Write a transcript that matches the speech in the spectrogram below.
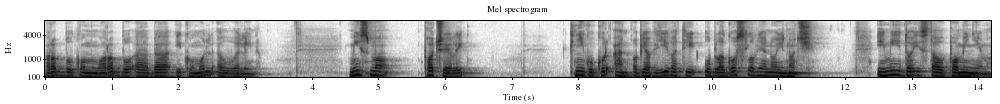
rabbukum wa rabbu abaikumul awvalin. Mi smo počeli knjigu Kur'an objavljivati u blagoslovljenoj noći. I mi doista opominjemo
